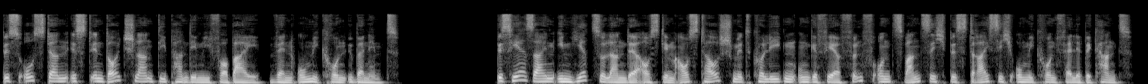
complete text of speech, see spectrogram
bis Ostern ist in Deutschland die Pandemie vorbei, wenn Omikron übernimmt. Bisher seien ihm hierzulande aus dem Austausch mit Kollegen ungefähr 25 bis 30 Omikron-Fälle bekannt,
